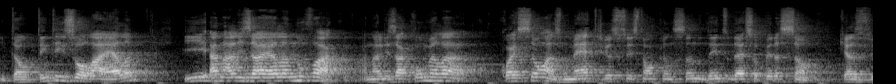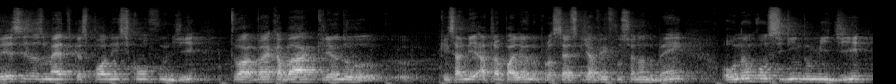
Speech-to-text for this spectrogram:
Então, tenta isolar ela e analisar ela no vácuo, analisar como ela, quais são as métricas que vocês estão alcançando dentro dessa operação, que às vezes as métricas podem se confundir, tu vai acabar criando, quem sabe atrapalhando o processo que já vem funcionando bem ou não conseguindo medir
